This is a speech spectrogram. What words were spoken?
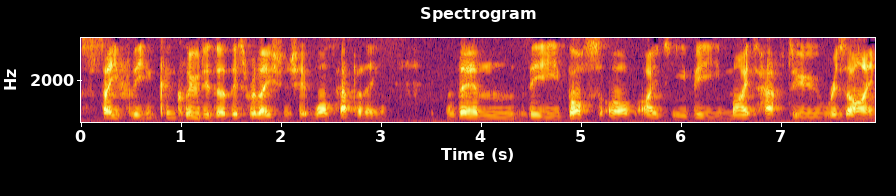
safely concluded that this relationship was happening, then the boss of ITV might have to resign.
